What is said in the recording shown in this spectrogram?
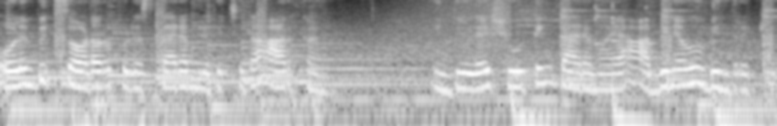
ഒളിമ്പിക്സ് ഓർഡർ പുരസ്കാരം ലഭിച്ചത് ആർക്കാണ്? ഇന്ത്യയുടെ ഷൂട്ടിംഗ് താരമായ അഭിനവ് ബിന്ദ്രയ്ക്ക്.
